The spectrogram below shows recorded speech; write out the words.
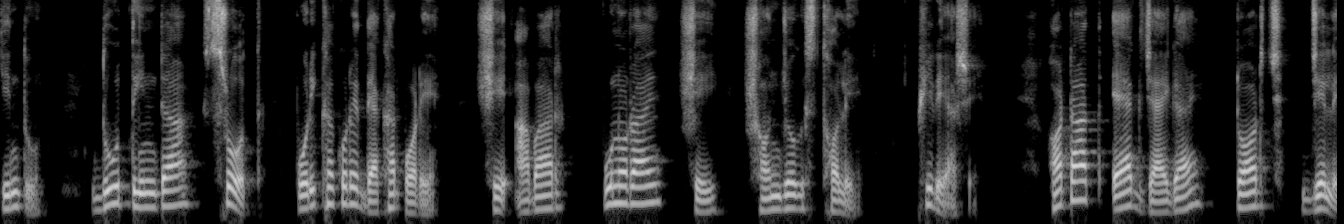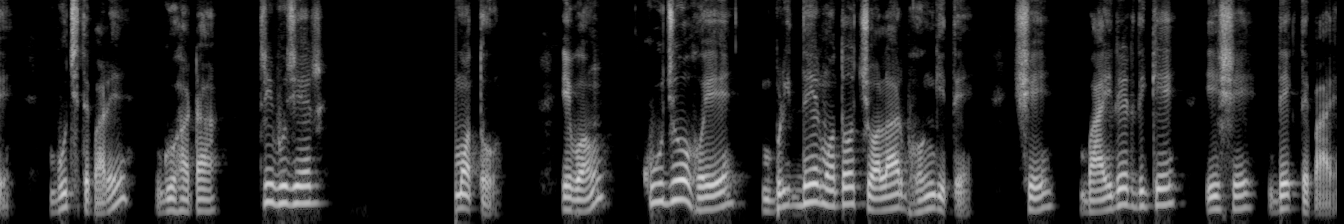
কিন্তু দু তিনটা স্রোত পরীক্ষা করে দেখার পরে সে আবার পুনরায় সেই সংযোগ স্থলে ফিরে আসে। হঠাৎ এক জায়গায় টর্চ জেলে বুঝতে পারে গুহাটা ত্রিভুজের মতো এবং কুজো হয়ে বৃদ্ধের মতো চলার ভঙ্গিতে সে বাইরের দিকে এসে দেখতে পায়।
